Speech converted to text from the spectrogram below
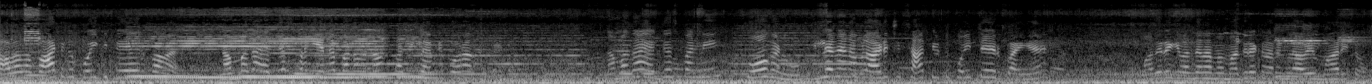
அவங்க பாட்டுக்கு போய்க்கிட்டே இருப்பாங்க. நம்ம தான் அட்ஜஸ்ட் பண்ணி என்ன பண்ணணும்னா பார்த்தீங்களா எப்படி போகிறாங்க நம்ம தான் அட்ஜஸ்ட் பண்ணி போகணும். இல்லைன்னா நம்மளை அடித்து சாத்தி விட்டு போயிட்டே இருப்பாங்க. மதுரைக்கு வந்தால் நம்ம மதுரைக்காரங்களாகவே மாறிட்டோம்.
